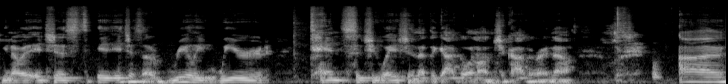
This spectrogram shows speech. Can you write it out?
you know, it's just it, it's just a really weird, tense situation that they got going on in Chicago right now. Uh,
